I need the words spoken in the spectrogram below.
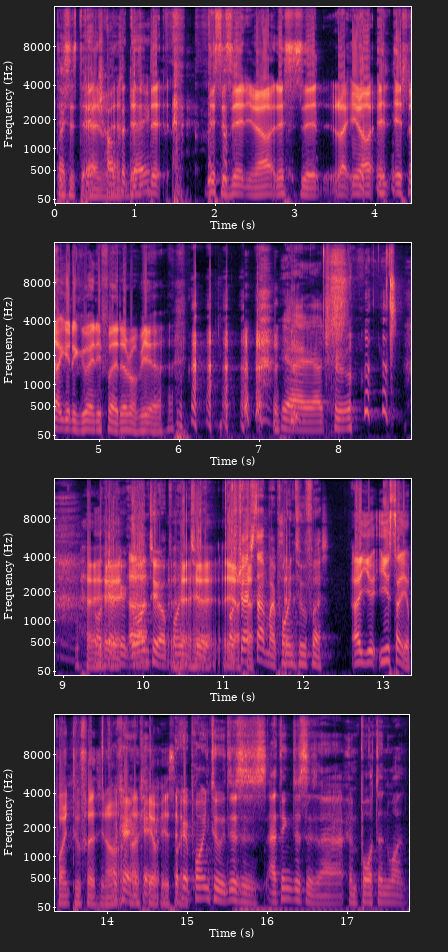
this Like, is the end, how man. could This, they? thi- this is it. You know, this is it. Like you know, it, it's not going to go any further from here. yeah, yeah, true. okay, okay, go on to your point two. Or should I start my point two first? Uh, you you start your point two first. You know. Okay, okay, okay. Point two. This is, I think, this is a important one,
